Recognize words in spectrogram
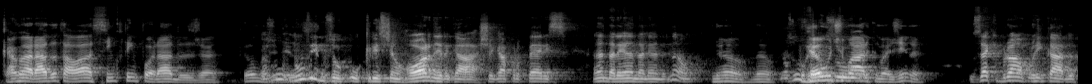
Camarada tá lá há cinco temporadas já. Pelo não, de não vimos o, o, Christian Horner chegar pro Pérez, anda, anda, anda. Não. Não, não. O Helmut Marko, imagina. O Zac Brown pro Ricardo.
